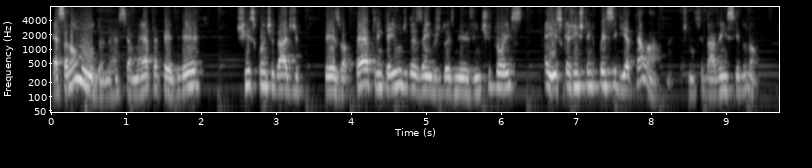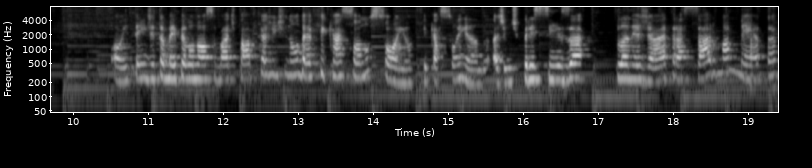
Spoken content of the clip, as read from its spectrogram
essa não muda, né? Se a meta é perder X quantidade de peso até 31 de dezembro de 2022, é isso que a gente tem que perseguir até lá. Né? A gente não se dá vencido, não. Bom, entendi também pelo nosso bate-papo que a gente não deve ficar só no sonho, ficar sonhando. A gente precisa planejar, traçar uma meta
